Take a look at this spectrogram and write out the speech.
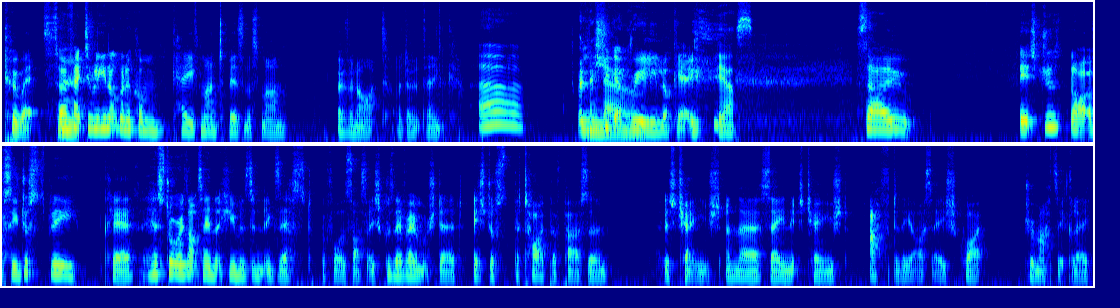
to it. So effectively you're not going to come caveman to businessman overnight i don't think. Uh, unless you get really lucky yes. So it's just like obviously just to be clear, historians aren't saying that humans didn't exist before the ice age because they very much did. It's just the type of person has changed, and they're saying it's changed after the ice age quite dramatically,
